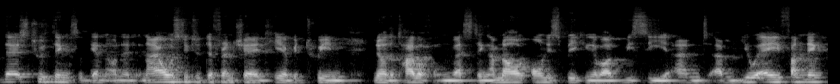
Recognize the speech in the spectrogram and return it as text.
there's two things again on it and i always need to differentiate here between you know the type of investing. I'm now only speaking about vc and um, ua funding.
